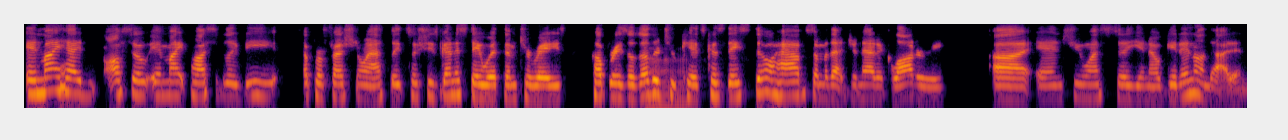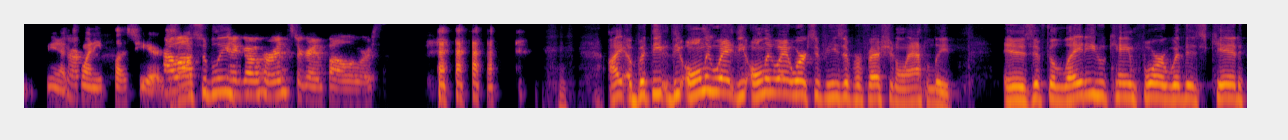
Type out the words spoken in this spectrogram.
in my head also it might possibly be a professional athlete. So she's gonna stay with them to raise help raise those other two Ah. kids because they still have some of that genetic lottery. Uh, and she wants to, you know, get in on that in, you know, Sure. 20 plus years. How Possibly. gonna go her Instagram followers? I but the the only way the only way it works if he's a professional athlete is if the lady who came forward with his kid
